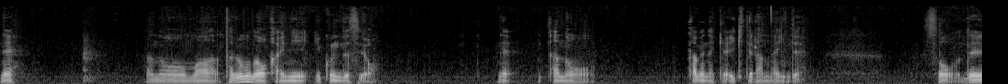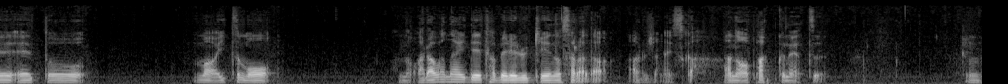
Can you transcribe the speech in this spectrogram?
ね。あの、まあ、食べ物を買いに行くんですよ。ね。あの、食べなきゃ生きてらんないんで。そう。で、えーっと、まあ、いつも、あの、洗わないで食べれる系のサラダあるじゃないですか。あの、パックのやつ。うん。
